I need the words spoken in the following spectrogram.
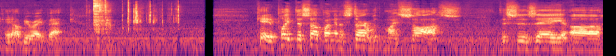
Okay, I'll be right back. Okay, to plate this up, I'm going to start with my sauce. This is a uh,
